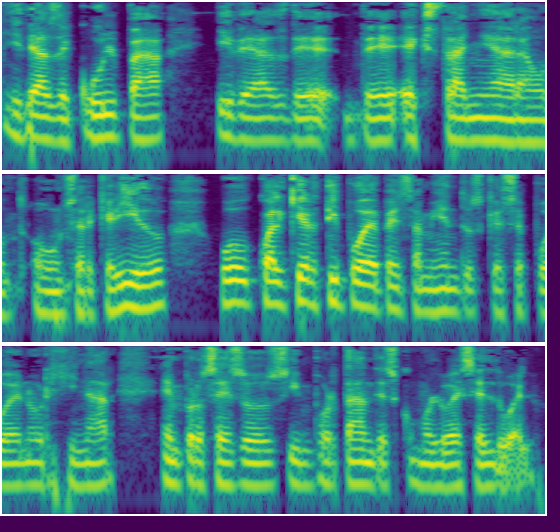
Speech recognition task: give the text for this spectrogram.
ideas de culpa, ideas de, extrañar a un, ser querido o cualquier tipo de pensamientos que se pueden originar en procesos importantes como lo es el duelo.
